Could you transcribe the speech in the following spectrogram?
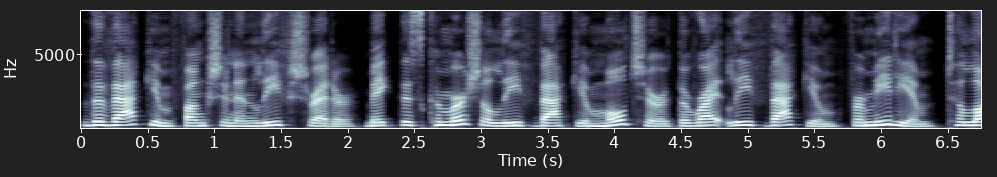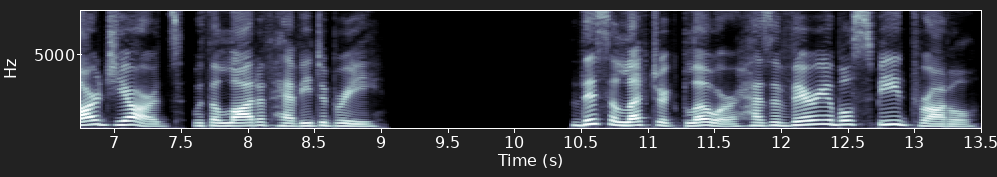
The vacuum function and leaf shredder make this commercial leaf vacuum mulcher the right leaf vacuum for medium to large yards with a lot of heavy debris. This electric blower has a variable speed throttle,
